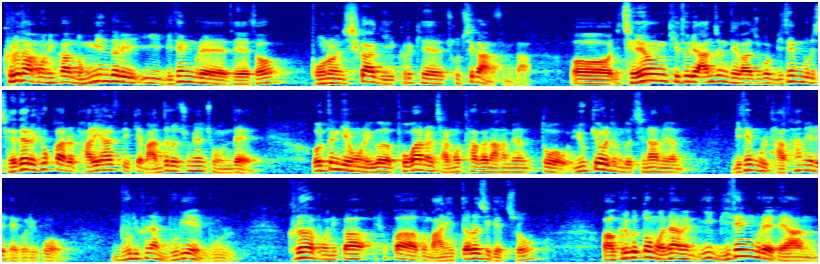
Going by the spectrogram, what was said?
그러다 보니까 농민들이 이 미생물에 대해서 보는 시각이 그렇게 좋지가 않습니다. 어, 제형 기술이 안정돼 가지고 미생물이 제대로 효과를 발휘할 수 있게 만들어 주면 좋은데 어떤 경우는 이거 보관을 잘못하거나 하면 또 6개월 정도 지나면 미생물 다 사멸이 돼버리고 물이 그냥 물이에요 물 그러다 보니까 효과도 많이 떨어지겠죠 아, 그리고 또 뭐냐면 이 미생물에 대한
